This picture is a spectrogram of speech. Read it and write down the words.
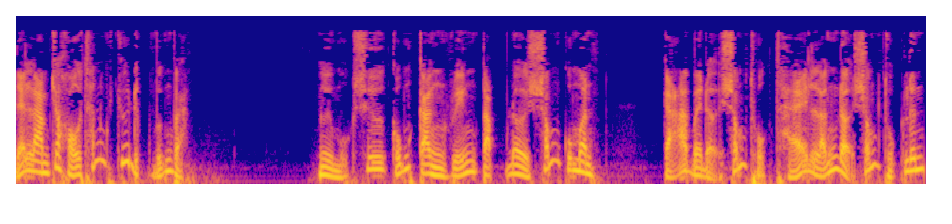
để làm cho hội thánh của Chúa được vững vàng. Người mục sư cũng cần luyện tập đời sống của mình, cả về đời sống thuộc thể lẫn đời sống thuộc linh,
